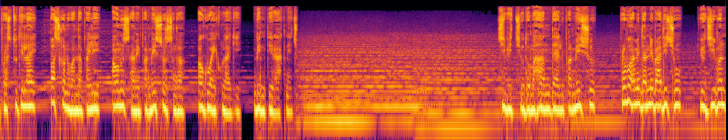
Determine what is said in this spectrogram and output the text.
प्रस्तुतिलाई पस्कनुभन्दा पहिले आउनुहोस् हामी परमेश्वरसँग अगुवाईको लागि बिन्ती राख्नेछौ। जीवित जिउँदो महान दयालु परमेश्वर प्रभु हामी धन्यवादी छौँ यो जीवन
